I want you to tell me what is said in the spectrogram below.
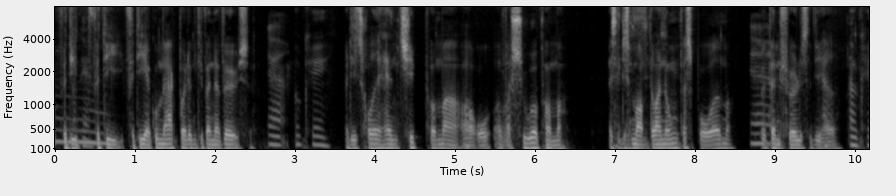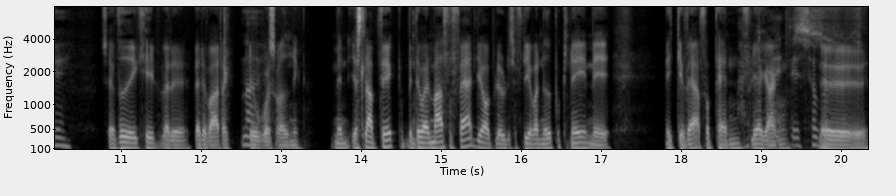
Ah, fordi, okay. fordi, fordi jeg kunne mærke på dem, de var nervøse, Ja. Okay. og de troede, jeg havde en chip på mig og, og var sure på mig. Altså ligesom om, der var nogen, der sporede mig ja. med den følelse, de havde. Okay. Så jeg ved ikke helt, hvad det, hvad det var, der Nej. blev vores redning. Men jeg slap væk, men det var en meget forfærdelig oplevelse, fordi jeg var nede på knæ med, med et gevær for panden Ej, flere nej, gange. det er så øh,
